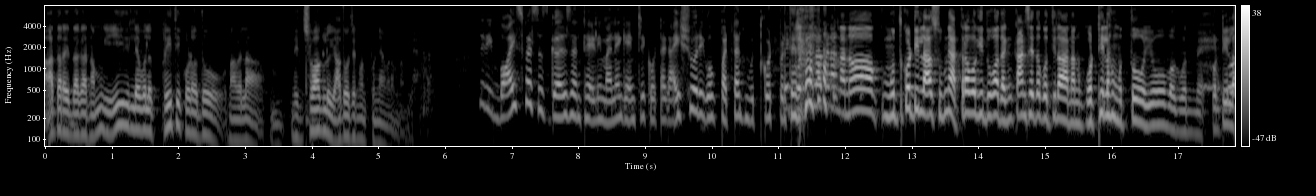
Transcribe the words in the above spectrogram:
ಆ ಥರ ಇದ್ದಾಗ ನಮಗೆ ಈ ಲೆವೆಲ್ಗೆ ಪ್ರೀತಿ ಕೊಡೋದು ನಾವೆಲ್ಲ ನಿಜವಾಗ್ಲೂ ಯಾವುದೋ ಜನ್ಮದ ಪುಣ್ಯ ಮೇಡಮ್ ನಮಗೆ. ಸರಿ ಬಾಯ್ಸ್ ವರ್ಸಸ್ ಗರ್ಲ್ಸ್ ಅಂತ ಹೇಳಿ ಮನೆಗೆ ಎಂಟ್ರಿ ಕೊಟ್ಟಾಗ ಐಶ್ವರಿಗೆ ಹೋಗಿ ಪಟ್ಟಂತ ಮುತ್ತು ಕೊಟ್ಬಿಡ್ತೀರ ನಾನು ಮುತ್ತು ಕೊಟ್ಟಿಲ್ಲ ಸುಮ್ಮನೆ ಹತ್ರ ಹೋಗಿದ್ದು ಅದು ಹಂಗೆ ಕಾಣಿಸೈತೋ ಗೊತ್ತಿಲ್ಲ ನಾನು ಕೊಟ್ಟಿಲ್ಲ ಮುತ್ತು. ಅಯ್ಯೋ ಭಗವಂತನೇ ಕೊಟ್ಟಿಲ್ಲ.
